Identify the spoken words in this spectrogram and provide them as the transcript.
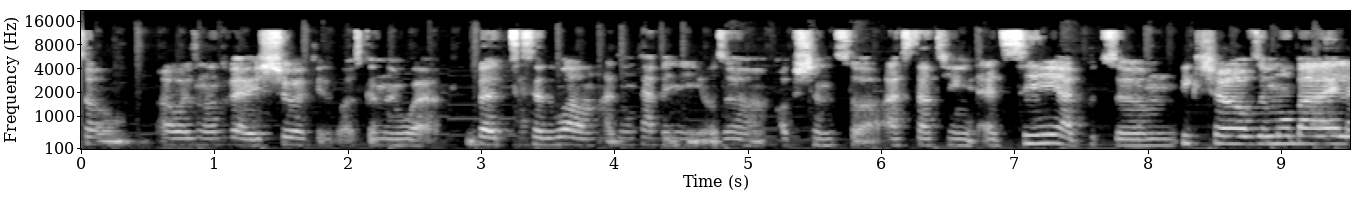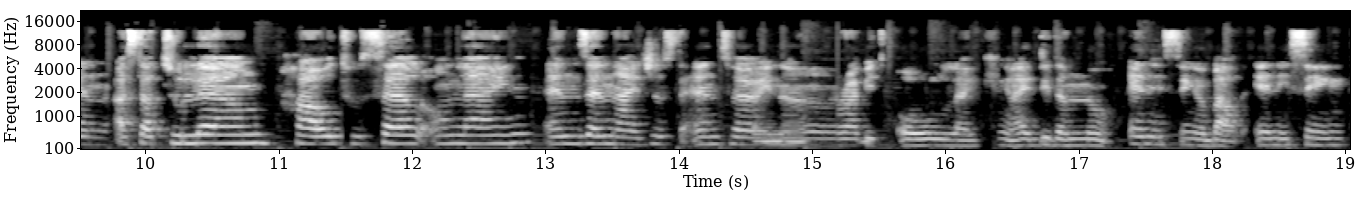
So I was not very sure if it was to work. But I said, well, I don't have any other options. So I started Etsy. I put the picture of the mobile and I start to learn how to sell online. And then I just enter in a rabbit hole. Like I didn't know anything about anything.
